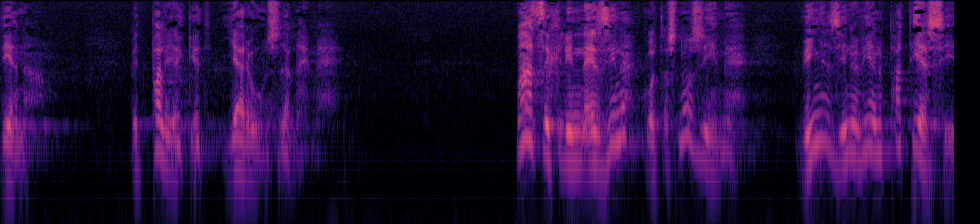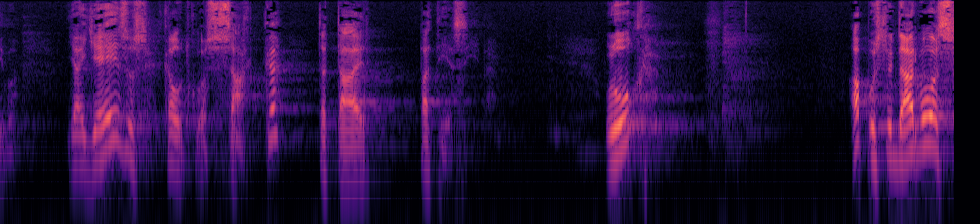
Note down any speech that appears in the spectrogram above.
dienām, bet palieciet Jeruzalemē. Mācekļi nezina, ko tas nozīmē. Viņa zina vienu patiesību. Ja Jēzus kaut ko saka, tad tā ir patiesība. Lūk, apakstu darbos,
